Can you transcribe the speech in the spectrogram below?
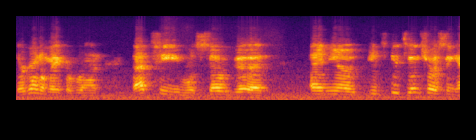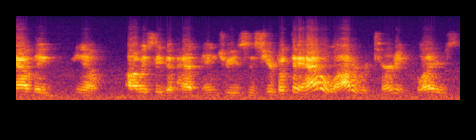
they're to make a run. That team was so good. And, you know, it's, it's interesting how they, you know, obviously they've had injuries this year, but they had a lot of returning players.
